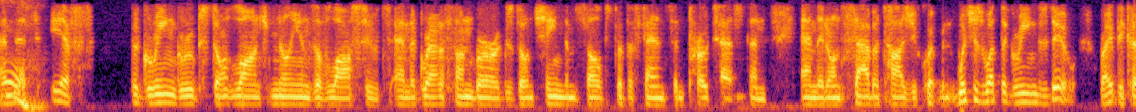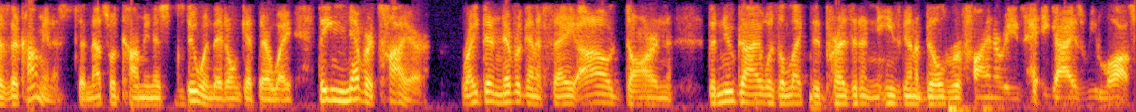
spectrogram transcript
and that's if the green groups don't launch millions of lawsuits and the Greta Thunbergs don't chain themselves to the fence and protest and, and they don't sabotage equipment, which is what the Greens do, right? Because they're communists and that's what communists do when they don't get their way. They never tire, right? They're never going to say, oh darn, the new guy was elected president and he's going to build refineries. Hey guys, we lost.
